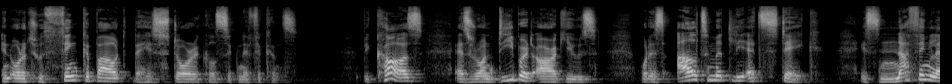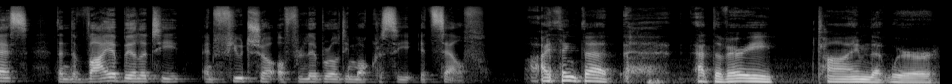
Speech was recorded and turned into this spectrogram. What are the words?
in order to think about the historical significance. Because, as Ron Deibert argues, what is ultimately at stake is nothing less than the viability and future of liberal democracy itself. I think that at the very time that we're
